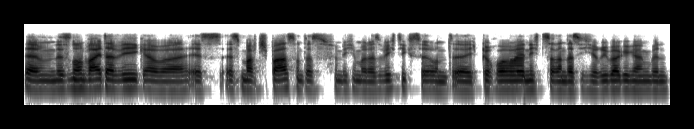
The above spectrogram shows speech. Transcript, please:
ähm, das ist noch ein weiter Weg, aber es, es macht Spaß und das ist für mich immer das Wichtigste. Und äh, ich bereue nichts daran, dass ich hier rübergegangen bin.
